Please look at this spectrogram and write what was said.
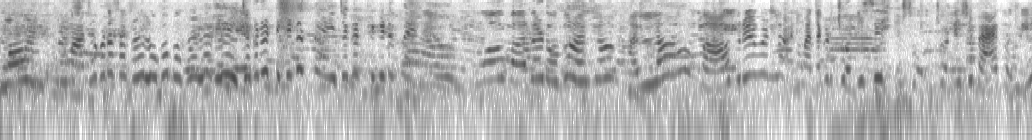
मग माझ्याकडे सगळे लोक बघायला लागले हिच्याकडे तिकीटच नाही हिच्याकडे तिकीटच नाही. मग माझं डोकं असं हल्ला बापरे म्हटलं आणि माझ्याकडे छोटीशी सो- छोटीशी बॅग होती.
